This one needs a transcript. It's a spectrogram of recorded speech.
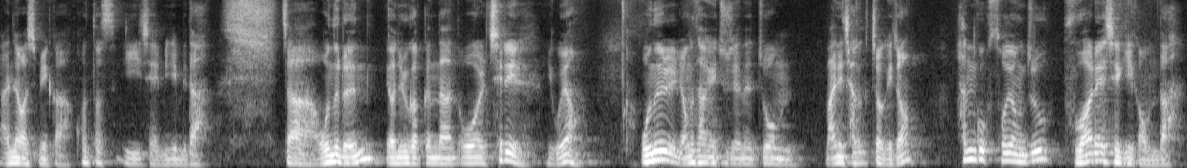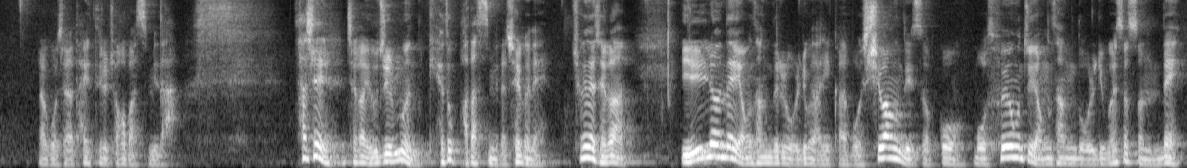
안녕하십니까. 콘터스 이재민입니다. 자, 오늘은 연휴가 끝난 5월 7일이고요. 오늘 영상의 주제는 좀 많이 자극적이죠? 한국 소형주 부활의 시기가 온다. 라고 제가 타이틀을 적어봤습니다. 사실 제가 요 질문 계속 받았습니다. 최근에. 최근에 제가 1년의 영상들을 올리고 나니까 뭐 시황도 있었고 뭐 소형주 영상도 올리고 했었었는데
